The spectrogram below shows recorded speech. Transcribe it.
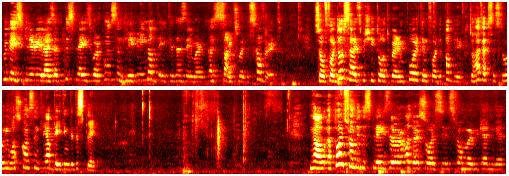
we basically realized that the displays were constantly being updated as they were as sites were discovered. So for those sites which he thought were important for the public to have access to, he was constantly updating the display. Now, apart from the displays, there are other sources from where we can get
